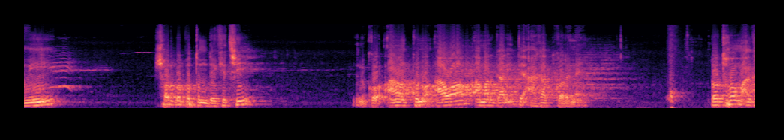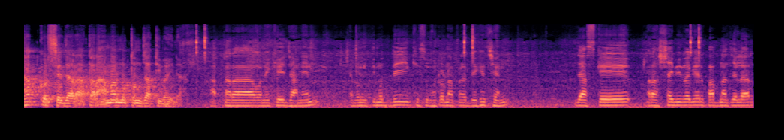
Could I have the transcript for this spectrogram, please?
আমি সর্বপ্রথম দেখেছি কোনো আওয়াম আমার গাড়িতে আঘাত করে নাই। প্রথম আঘাত করছে যারা, তারা আমার মতন জাতি ভাইরা আপনারা অনেকেই জানেন এবং ইতিমধ্যেই কিছু ঘটনা আপনারা দেখেছেন যে আজকে রাজশাহী বিভাগের পাবনা জেলার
